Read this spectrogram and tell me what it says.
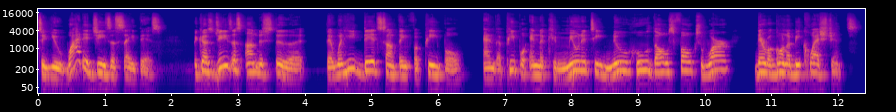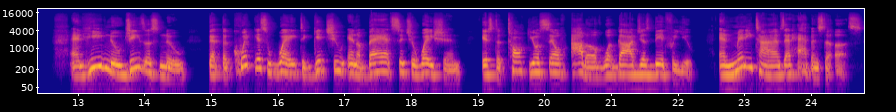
to you. Why did Jesus say this? Because Jesus understood that when he did something for people and the people in the community knew who those folks were, there were going to be questions. And he knew, Jesus knew, that the quickest way to get you in a bad situation is to talk yourself out of what God just did for you. And many times that happens to us.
